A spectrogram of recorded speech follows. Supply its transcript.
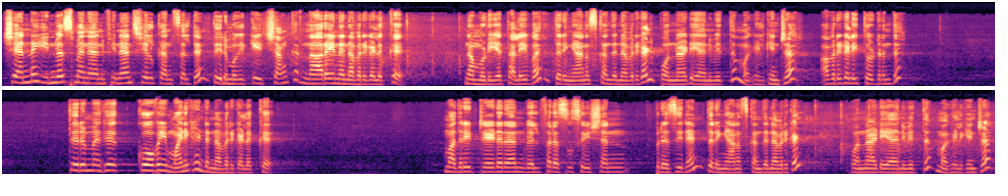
Chennai investment and financial consultant Thirumigu K. Sankar Narayanan அவர்களுக்கு நம்முடைய தலைவர் திரு ஞானஸ்கந்தன் அவர்கள் பொன்னாடி அணிவித்து மகிழ்கின்றார். அவர்களைத் தொடர்ந்து திருமிகு கோவை மணிகண்டன் அவர்களுக்கு. Madurai trader and welfare association president Thiru Gnanaskandan அவர்கள் பொன்னாடி அணிவித்து மகிழ்கின்றார்.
